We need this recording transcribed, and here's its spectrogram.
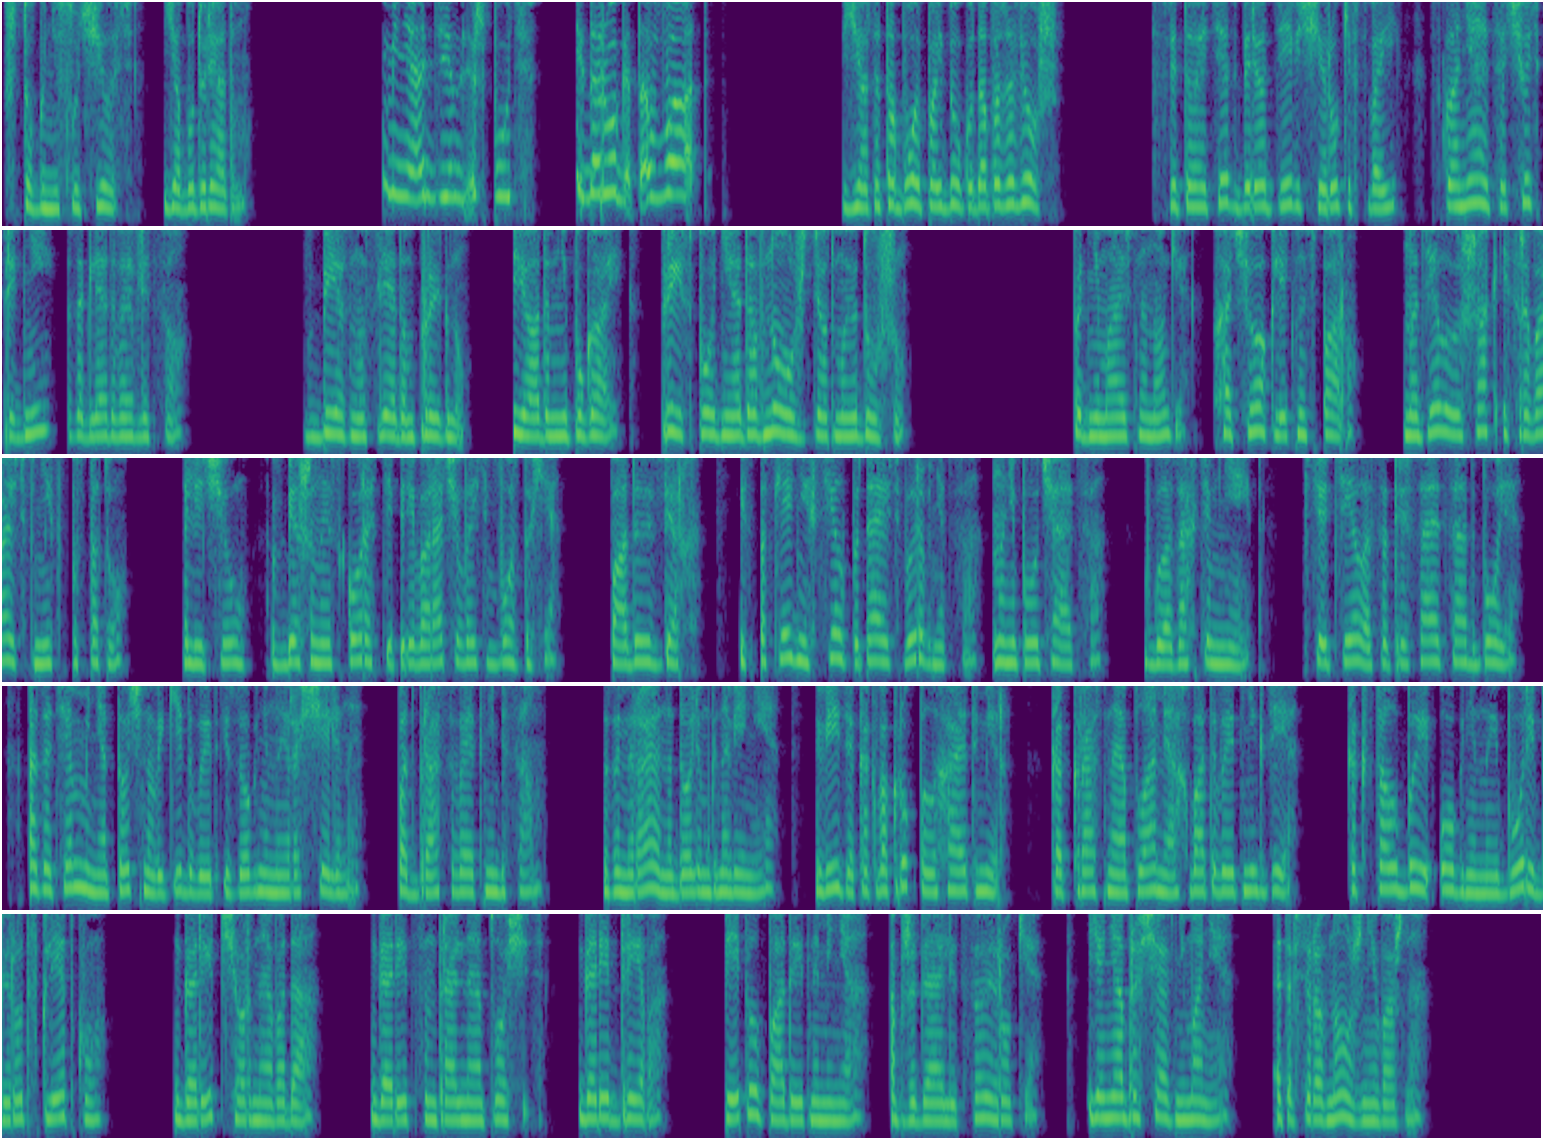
Что бы ни случилось, я буду рядом. У меня один лишь путь, и дорога-то в ад. Я за тобой пойду, куда позовешь. Святой Отец берет девичьи руки в свои, склоняется чуть пред ней, заглядывая в лицо. В бездну следом прыгну, и адом не пугай, преисподняя давно уж ждет мою душу. Поднимаюсь на ноги, хочу окликнуть пару, но делаю шаг и срываюсь вниз в пустоту. Лечу, в бешеной скорости переворачиваясь в воздухе. Падаю вверх. Из последних сил пытаюсь выровняться, но не получается. В глазах темнеет. Все тело сотрясается от боли, а затем меня точно выкидывает из огненной расщелины, подбрасывая к небесам. Замираю на долю мгновения — видя, как вокруг полыхает мир, как красное пламя охватывает нигде, как столбы огненной бури берут в клетку. Горит черная вода, горит центральная площадь, горит древо. Пепел падает на меня, обжигая лицо и руки. Я не обращаю внимания, это все равно уже не важно.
